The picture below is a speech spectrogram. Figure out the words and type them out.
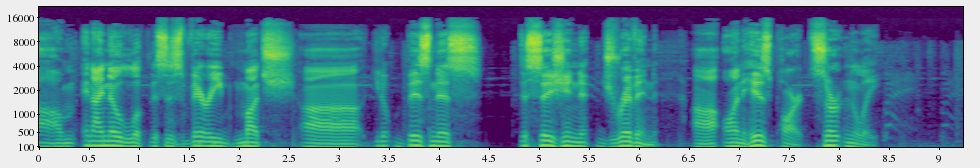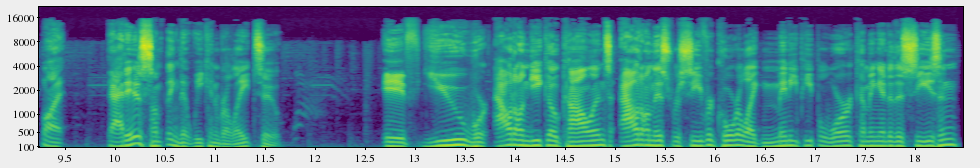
um, and I know look, this is very much uh, you know business decision driven uh, on his part, certainly, but that is something that we can relate to. if you were out on Nico Collins, out on this receiver corps like many people were coming into this season,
